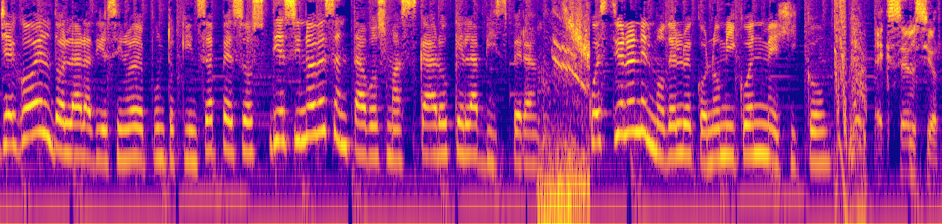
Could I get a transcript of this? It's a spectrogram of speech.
Llegó el dólar a 19.15 pesos, 19 centavos más caro que la víspera. Cuestionan el modelo económico en México. Excelsior.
